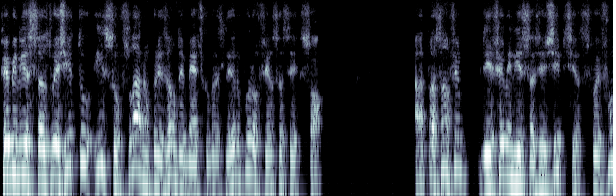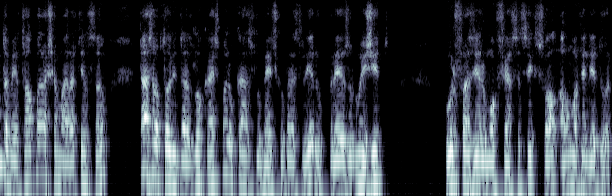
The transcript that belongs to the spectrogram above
Feministas do Egito insuflaram prisão de médico brasileiro por ofensa sexual. A atuação de feministas egípcias foi fundamental para chamar a atenção das autoridades locais para o caso do médico brasileiro preso no Egito por fazer uma ofensa sexual a uma vendedora.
